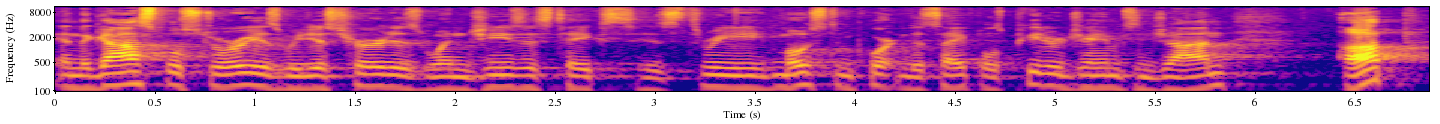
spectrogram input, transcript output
And the gospel story, as we just heard, is when Jesus takes his three most important disciples, Peter, James, and John, up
